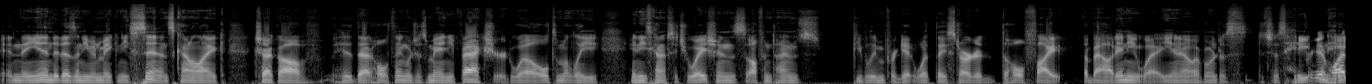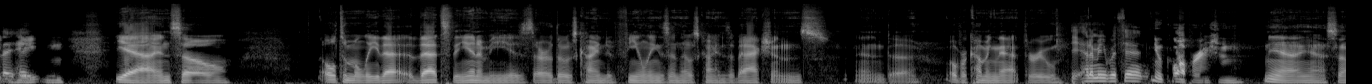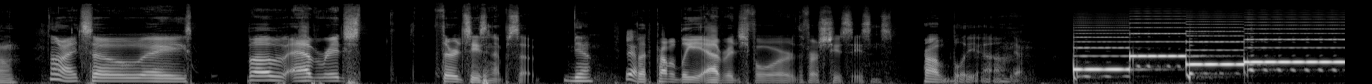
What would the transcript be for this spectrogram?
in the end it doesn't even make any sense kind of like chekov his, that whole thing was just manufactured well ultimately in these kind of situations oftentimes people even forget what they started the whole fight about anyway you know everyone just it's just hate Forget and why hate they and hate. hate and, yeah and so ultimately that that's the enemy is are those kind of feelings and those kinds of actions and uh, overcoming that through the enemy within. you know, cooperation. Yeah, yeah. So All right, so a above average third season episode, yeah, Yeah. but probably average for the first two seasons. probably yeah. Yeah.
